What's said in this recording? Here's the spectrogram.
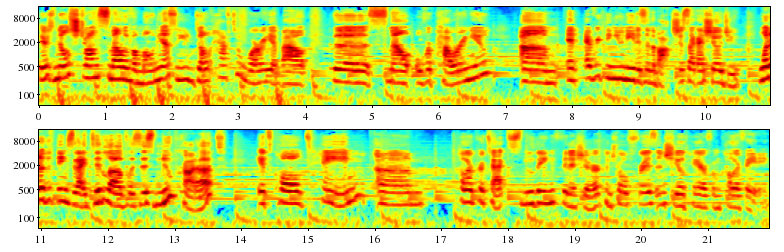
There's no strong smell of ammonia, so you don't have to worry about the smell overpowering you. Um, and everything you need is in the box, just like I showed you. One of the things that I did love was this new product. It's called Tame um, Color Protect Smoothing Finisher, Control Frizz and Shield Hair from Color Fading.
